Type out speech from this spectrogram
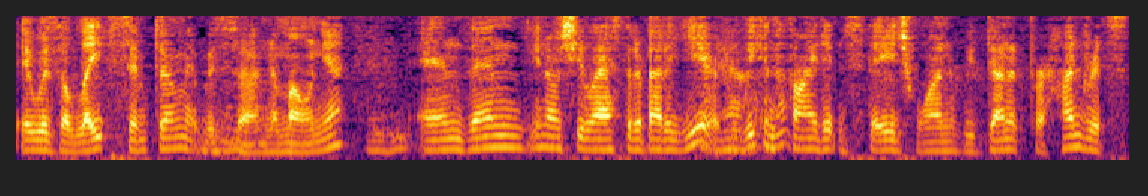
it was a late symptom, it was uh, pneumonia, and then, you know, she lasted about a year. Mm-hmm. Yeah, we can yeah. find it in stage one. We've done it for hundreds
